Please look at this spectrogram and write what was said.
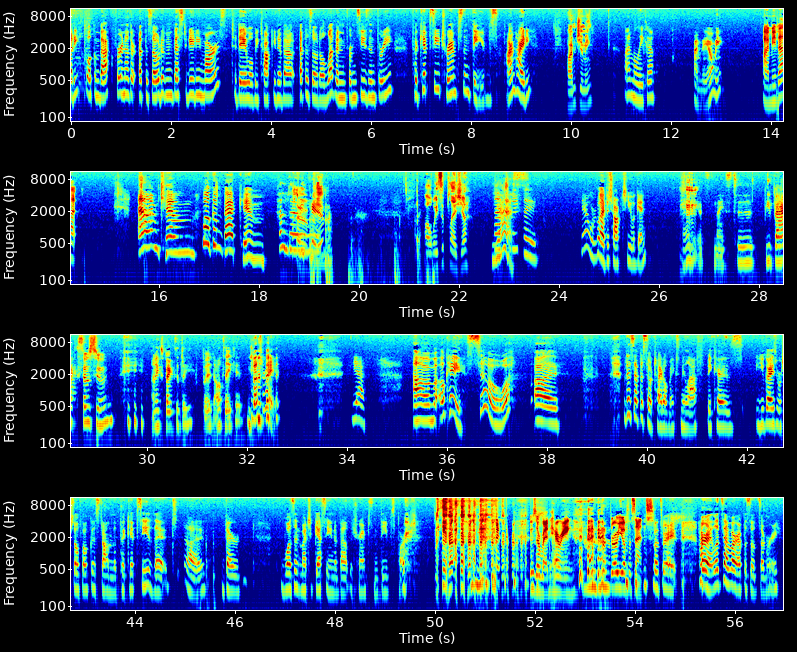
everybody. Welcome back for another episode of Investigating Mars. Today we'll be talking about episode 11 from season 3 Poughkeepsie Tramps and Thieves. I'm Heidi. I'm Jimmy. I'm Malika. I'm Naomi. I'm Yvette. And I'm Kim. Welcome back, Kim. Hello. Hello, Kim. Kim. Always a pleasure. Yes. Absolutely. Yeah, we're glad to talk to you again. It's nice to be back so soon, unexpectedly, but I'll take it. That's right. yeah. Um, okay, so uh this episode title makes me laugh because you guys were so focused on the Poughkeepsie that uh there wasn't much guessing about the tramps and thieves part. It was a red herring. Throw you off the scent. That's right. All right, let's have our episode summary.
